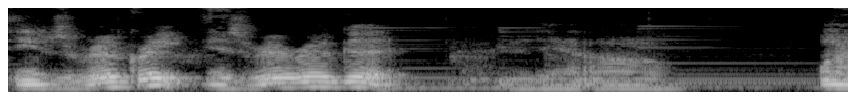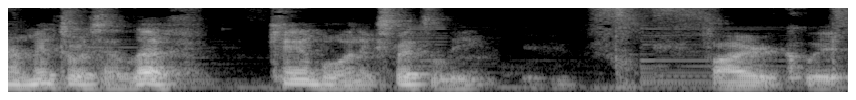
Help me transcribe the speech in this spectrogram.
Things was real great. It was real, real good. And then um, one of her mentors had left, Campbell, unexpectedly. Fired, quit.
